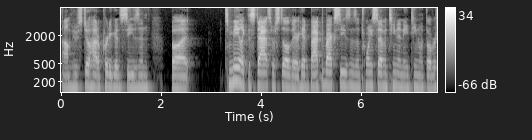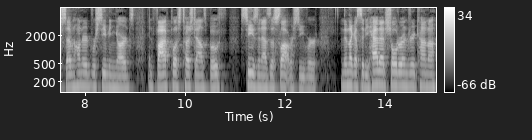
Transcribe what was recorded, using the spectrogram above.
um, who still had a pretty good season. But to me, like the stats were still there. He had back to back seasons in 2017 and 18 with over 700 receiving yards and five plus touchdowns both season as a slot receiver. And then, like I said, he had that shoulder injury kind of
